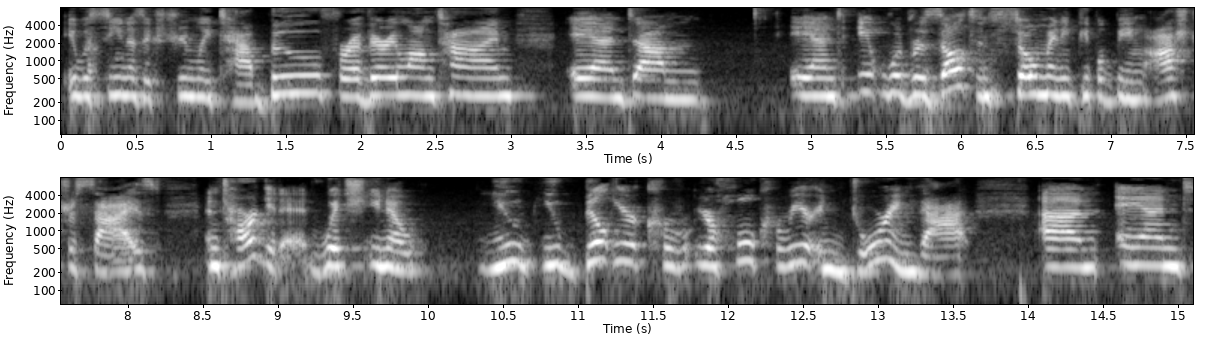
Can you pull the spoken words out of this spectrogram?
It was seen as extremely taboo for a very long time, and um, and it would result in so many people being ostracized and targeted. Which you know, you you built your your whole career enduring that, um, and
